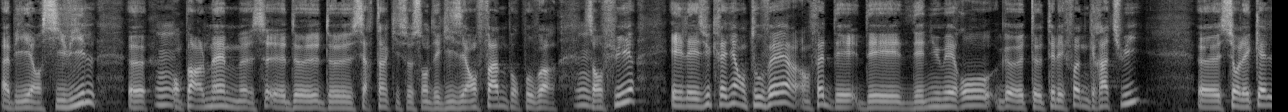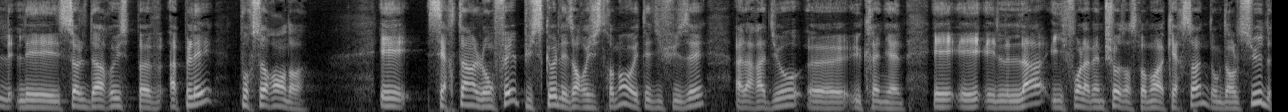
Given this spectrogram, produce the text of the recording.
habillés en civil. Euh, mm. On parle même euh, de, de, certains qui se sont déguisés en femmes pour pouvoir mm. s'enfuir. Et les Ukrainiens ont ouvert en fait des, des, des numéros de téléphone gratuits sur lesquels les soldats russes peuvent appeler pour se rendre. Et certains l'ont fait puisque les enregistrements ont été diffusés à la radio euh, ukrainienne. Et, là, ils font la même chose en ce moment à Kherson, donc dans le sud,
